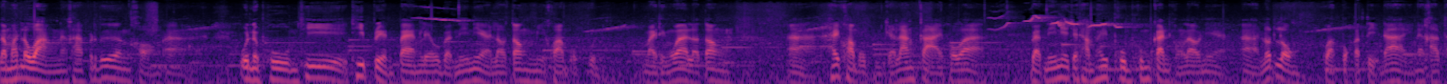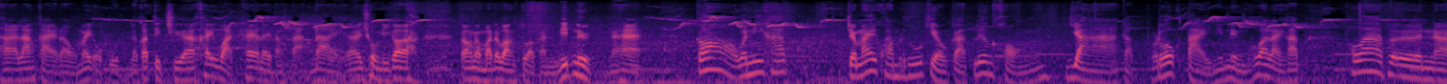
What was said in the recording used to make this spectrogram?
ระมัดระวังนะครับ เรื่องของอุณหภูมิที่ที่เปลี่ยนแปลงเร็วแบบนี้เนี่ยเราต้องมีความอบอุ่น หมายถึงว่าเราต้อง ให้ความอบอุ่นแก่ร่างกาย เพราะว่าแบบนี้เนี่ยจะทำให้ภูมิคุ้มกันของเราเนี่ยลดลงกว่าปกติได้นะครับ ถ้าร่างกายเราไม่อบอุ่น แล้วก็ติดเชื้อไข้หวัดไข้อะไรต่างๆ ได้ช่วงนี้ก็ต้องระมัดระวังตัวกันนิดหนึ่งนะฮะก็วันนี้ครับจะมาให้ความรู้เกี่ยวกับเรื่องของยากับโรคไตนิดหนึ่งเพราะว่าอะไรครับ เพราะว่าเพอเอิญอ่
